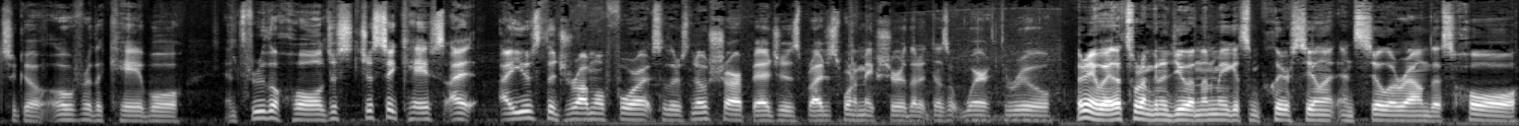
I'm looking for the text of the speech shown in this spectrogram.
to go over the cable and through the hole just just in case I, I use the Dremel for it so there's no sharp edges but I just want to make sure that it doesn't wear through but anyway that's what I'm gonna do and then I'm gonna get some clear sealant and seal around this hole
